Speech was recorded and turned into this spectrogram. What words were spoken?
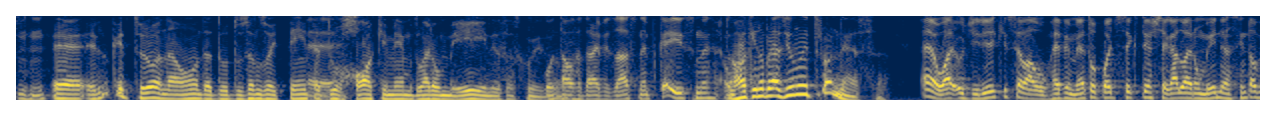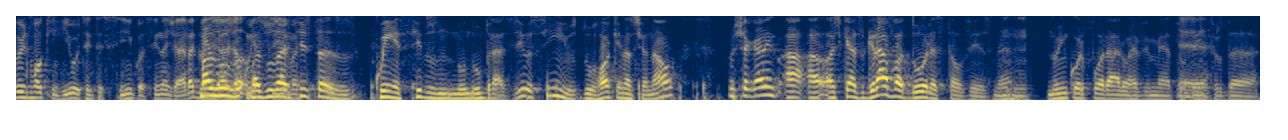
Uhum. É, ele nunca entrou na onda do- dos anos 80, É. do rock mesmo, do Iron Maiden, essas coisas. Botar não. o drivezaço, né? Porque é isso, né? O rock no Brasil não entrou nessa. É, eu, eu diria que, sei lá, o heavy metal pode ser que tenha chegado o Iron Maiden assim, talvez no Rock in Rio 85, assim, né? Já era Mas, já, os, já mas os artistas conhecidos no, no Brasil, assim, os do rock nacional, não chegaram. A, a- acho que as gravadoras, talvez, né? Uhum. Não incorporaram o heavy metal É. dentro da.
